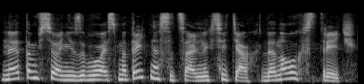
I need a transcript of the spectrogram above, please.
На этом все. Не забывай смотреть на социальных сетях. До новых встреч!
